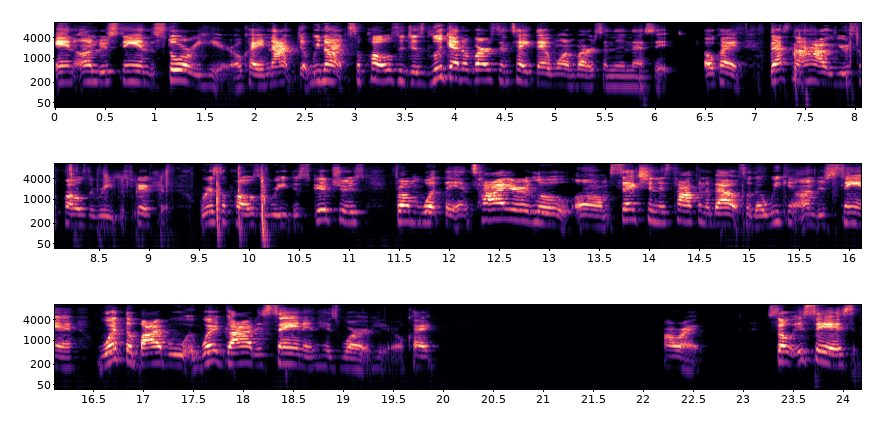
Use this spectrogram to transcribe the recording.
and understand the story here. Okay, not we're not supposed to just look at a verse and take that one verse and then that's it. Okay, that's not how you're supposed to read the scripture. We're supposed to read the scriptures from what the entire little um, section is talking about so that we can understand what the Bible, what God is saying in His Word here. Okay. All right. So it says,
